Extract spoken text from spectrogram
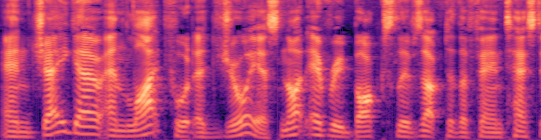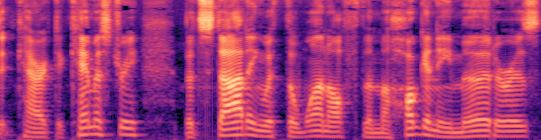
And Jago and Lightfoot are joyous. Not every box lives up to the fantastic character chemistry, but starting with the one off the Mahogany Murderers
